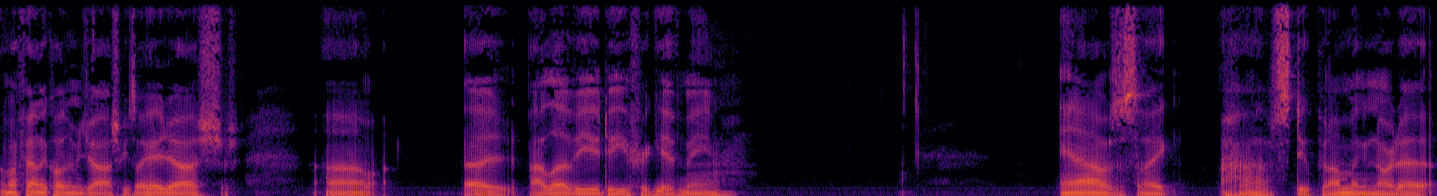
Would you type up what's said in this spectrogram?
my family calls me Josh. He's like, "Hey, Josh, um, uh, I love you. Do you forgive me?" And I was just like, ah, I'm "Stupid. I'm gonna ignore that.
